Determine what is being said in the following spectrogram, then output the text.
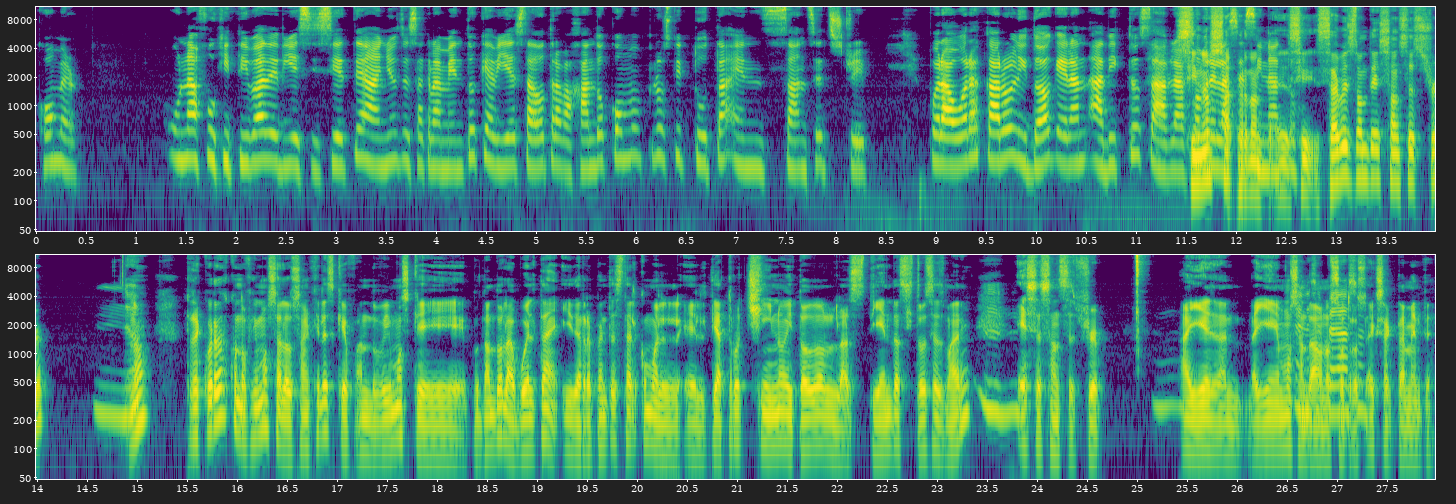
Comer, una fugitiva de 17 años de Sacramento que había estado trabajando como prostituta en Sunset Strip. Por ahora, Carol y Doug eran adictos a hablar sobre el asesinato. Eh, ¿Sabes dónde es Sunset Strip? No. ¿Recuerdas cuando fuimos a Los Ángeles que cuando vimos que pues, dando la vuelta y de repente está el, como el, teatro chino y todas las tiendas y todo ese madre? Ese es Sunset Strip. Mm. Ahí, ahí hemos andado nosotros, exactamente.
